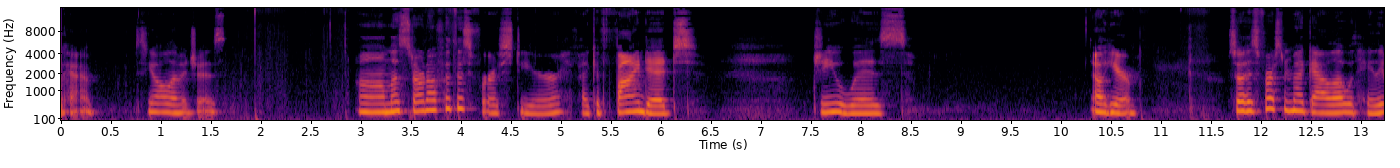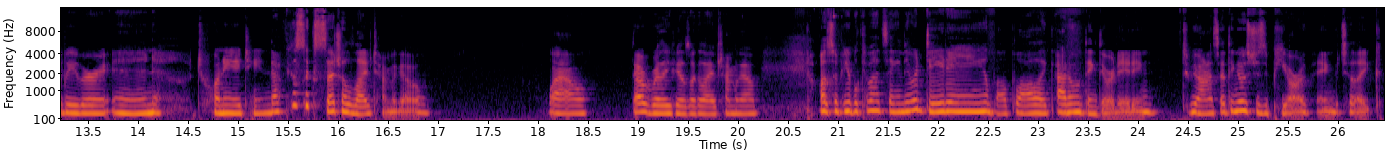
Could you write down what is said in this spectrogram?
Okay, see all images. Um, let's start off with this first year. If I could find it. Gee whiz. Oh, here. So his first Met Gala with Hailey Bieber in 2018. That feels like such a lifetime ago. Wow. That really feels like a lifetime ago. Also, people kept on saying they were dating, blah, blah. Like, I don't think they were dating, to be honest. I think it was just a PR thing to, like,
